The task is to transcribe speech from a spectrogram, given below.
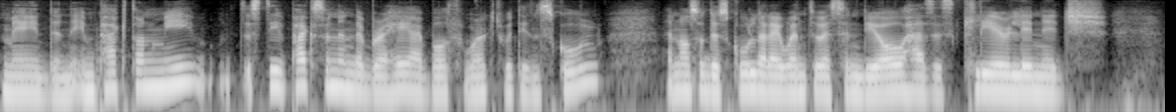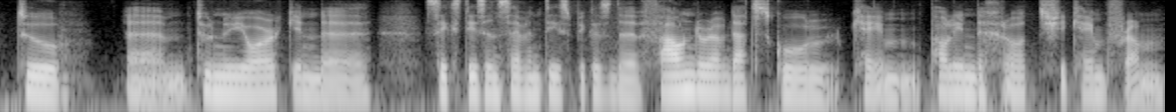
made an impact on me. Steve Paxton and Deborah Hay, I both worked with in school, and also the school that I went to, SNDO, has this clear lineage to um, to New York in the 60s and 70s because the founder of that school came, Pauline de Groot. She came from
